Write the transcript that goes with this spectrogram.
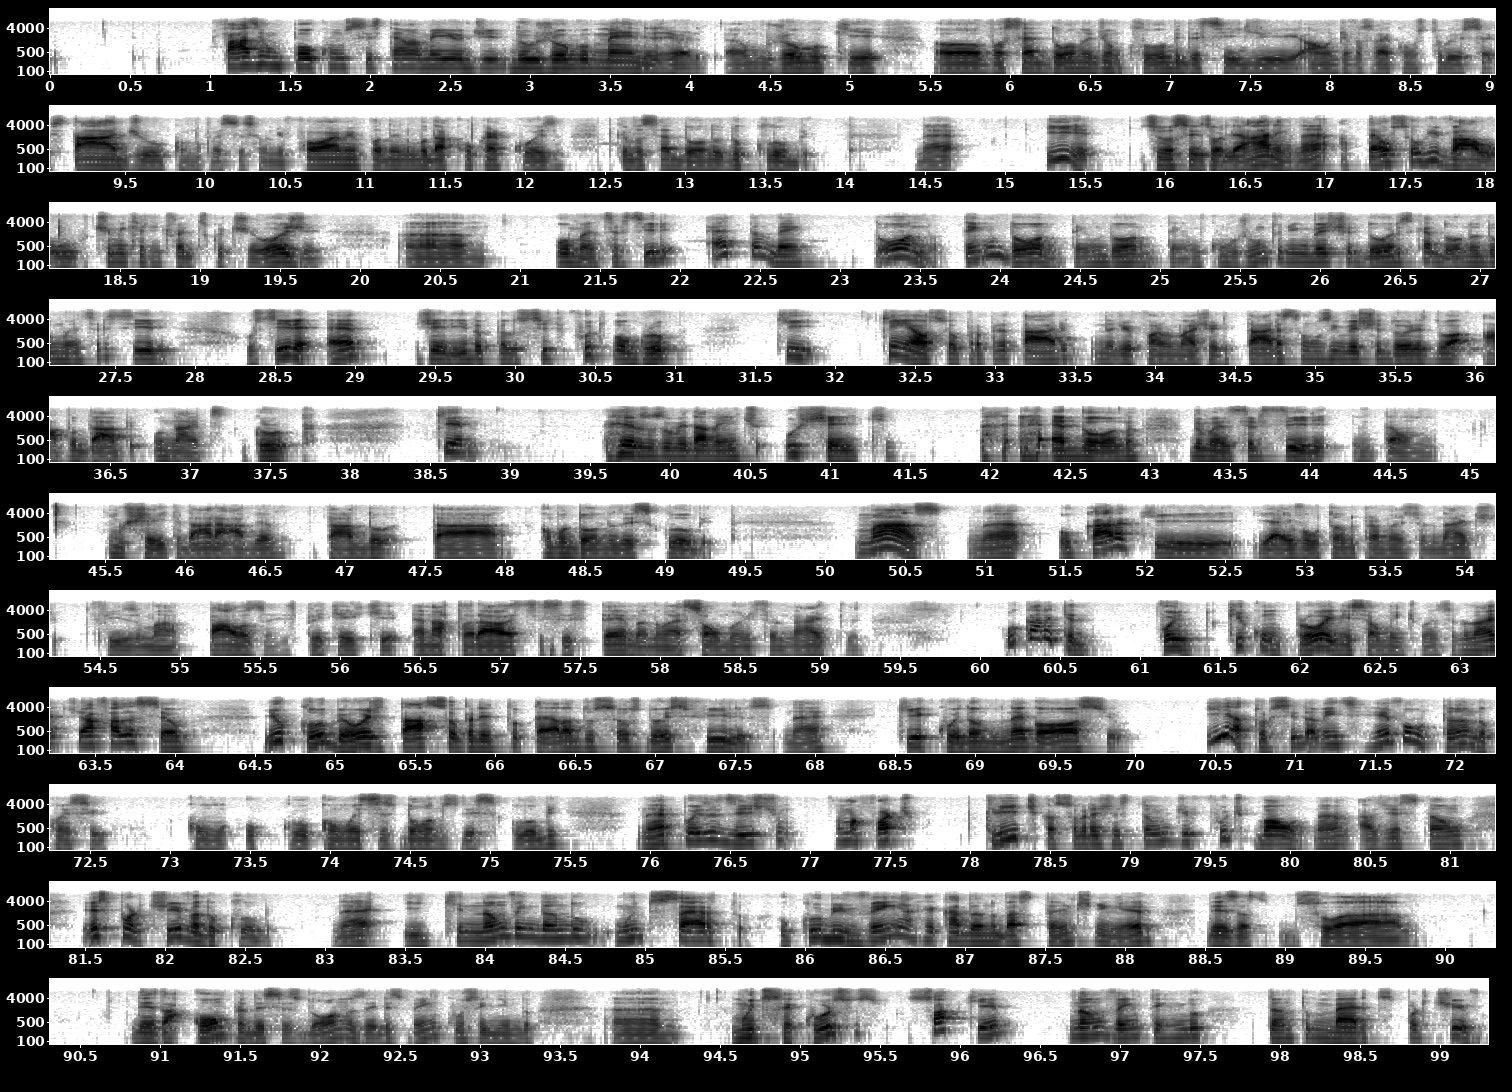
fazem um pouco um sistema meio de, do jogo manager. É um jogo que uh, você é dono de um clube, decide aonde você vai construir o seu estádio, como vai ser seu uniforme, podendo mudar qualquer coisa, porque você é dono do clube, né? E se vocês olharem, né, até o seu rival, o time que a gente vai discutir hoje, o Manchester City é também dono, tem um dono, tem um dono, tem um conjunto de investidores que é dono do Manchester City. O City é gerido pelo City Football Group, que quem é o seu proprietário, né, de forma majoritária, são os investidores do Abu Dhabi United Group, que, resumidamente, o Sheikh é dono do Manchester City. Então, o Sheikh da Arábia tá, do, tá como dono desse clube. Mas, né, o cara que. E aí, voltando para Manchester United, fiz uma pausa, expliquei que é natural esse sistema, não é só o Manchester United. O cara que foi que comprou inicialmente o Manchester United já faleceu. E o clube hoje está sob tutela dos seus dois filhos, né? Que cuidam do negócio. E a torcida vem se revoltando com, esse, com, o, com esses donos desse clube, né? Pois existe uma forte crítica sobre a gestão de futebol, né? A gestão esportiva do clube né? E que não vem dando muito certo. O clube vem arrecadando bastante dinheiro desde a sua desde a compra desses donos, eles vêm conseguindo uh, muitos recursos, só que não vem tendo tanto mérito esportivo.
